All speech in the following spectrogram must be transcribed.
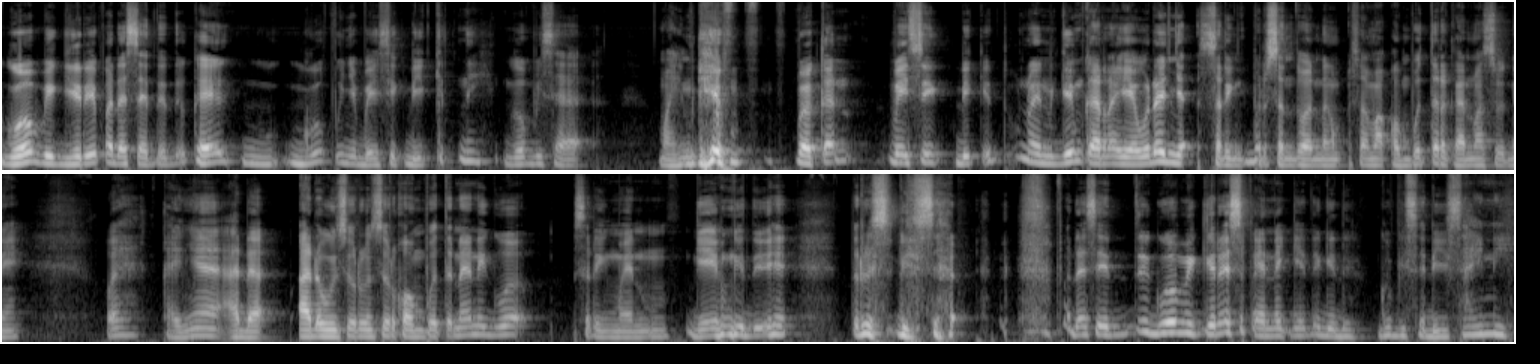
gue pikirnya pada saat itu kayak gue punya basic dikit nih gue bisa main game. Bahkan basic dikit main game karena ya udah sering bersentuhan sama komputer kan maksudnya. Wah kayaknya ada ada unsur-unsur komputernya nih gue sering main game gitu ya. Terus bisa pada saat itu gue mikirnya sependek itu gitu. Gue bisa desain nih.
